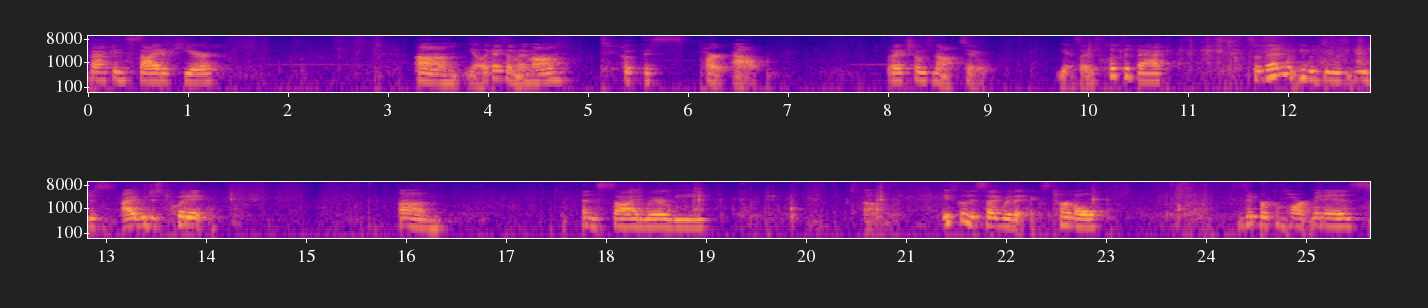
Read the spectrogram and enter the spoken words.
back inside of here um, yeah, like I said, my mom took this part out, but I chose not to. Yes, I just clipped it back. So then what you would do is you would just, I would just put it um, on the side where the, um, basically the side where the external zipper compartment is,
